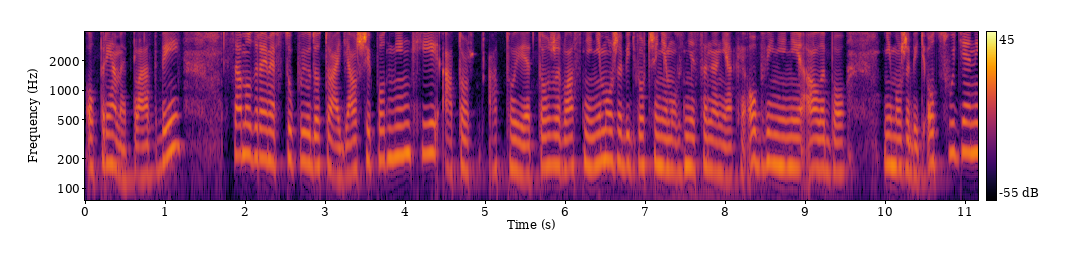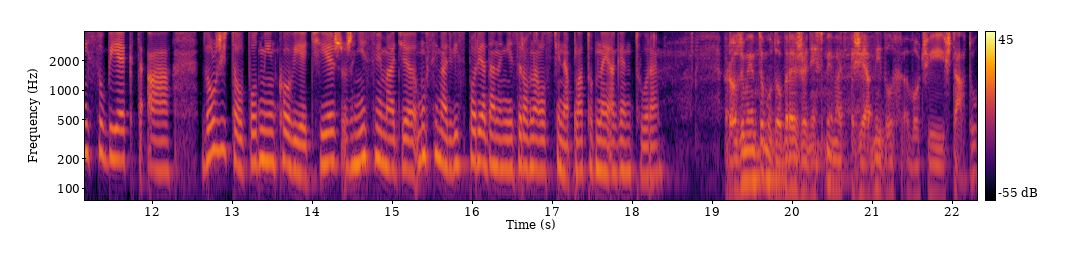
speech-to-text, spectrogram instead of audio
o priame platby. Samozrejme vstupujú do toho aj ďalšie podmienky a to, a to je to, že vlastne nemôže byť voči nemu vznesené nejaké obvinenie alebo nemôže byť odsúdený subjekt a dôležitou podmienkou je tiež, že nesmie mať, musí mať vysporiadané nezrovnalosti na platobnej agentúre. Rozumiem tomu dobre, že nesmie mať žiadny dlh voči štátu?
